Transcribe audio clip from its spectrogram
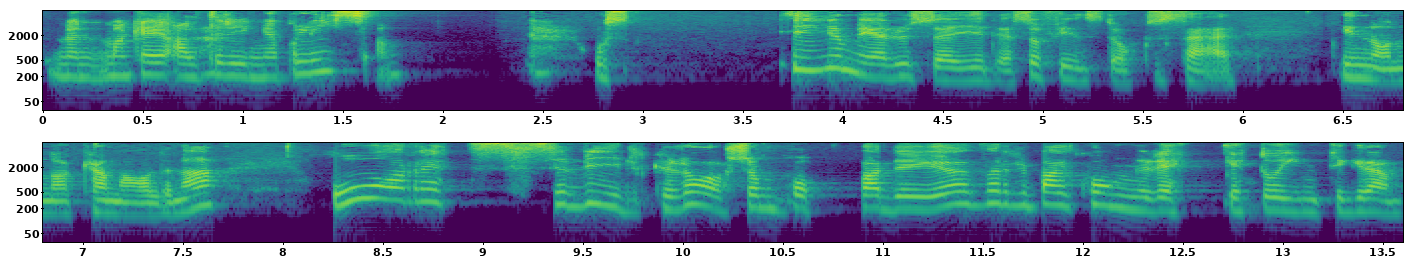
men man kan ju alltid ringa polisen. Och I och med att du säger det så finns det också så här i någon av kanalerna Årets civilkurage som hoppade över balkongräcket och in till grann.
